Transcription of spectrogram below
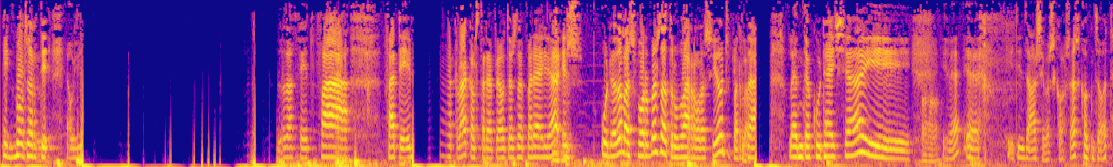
Tinc molts articles. De fet, fa, fa temps clar que els terapeutes de parella mm -hmm. és una de les formes de trobar relacions per clar. tant l'hem de conèixer i, uh -huh. i bé, eh, i tindrà les seves coses, com tot.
